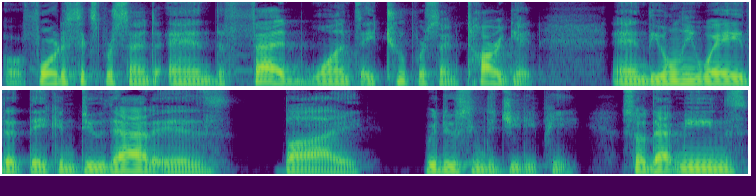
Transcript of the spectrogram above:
or 4 to 6%, and the Fed wants a 2% target. And the only way that they can do that is by reducing the GDP. So that means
